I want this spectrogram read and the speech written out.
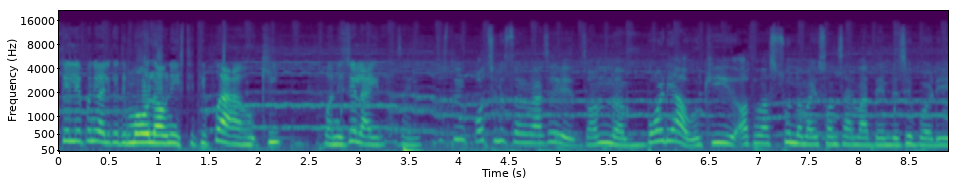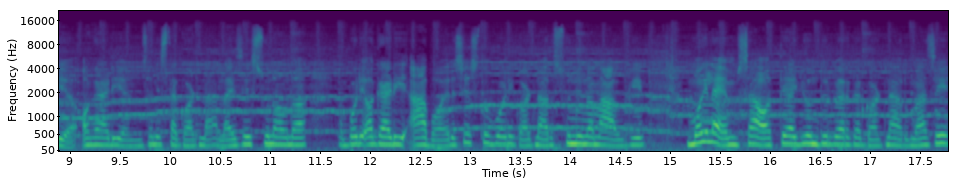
त्यसले पनि अलिकति मौलाउने स्थिति पो आयो कि भन्ने चाहिँ लागिरहेको छैन जस्तो यो पछिल्लो समयमा चाहिँ झन् बढिया हो कि अथवा सुन्नमा यो सञ्चार माध्यमले चाहिँ बढी अगाडि हुन्छ नि यस्ता घटनाहरूलाई चाहिँ सुनाउन बढी अगाडि आ भएर चाहिँ यस्तो बढी घटनाहरू सुनिनमा आयो कि महिला हिंसा हत्या यौन दुर्व्यवहारका घटनाहरूमा चाहिँ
